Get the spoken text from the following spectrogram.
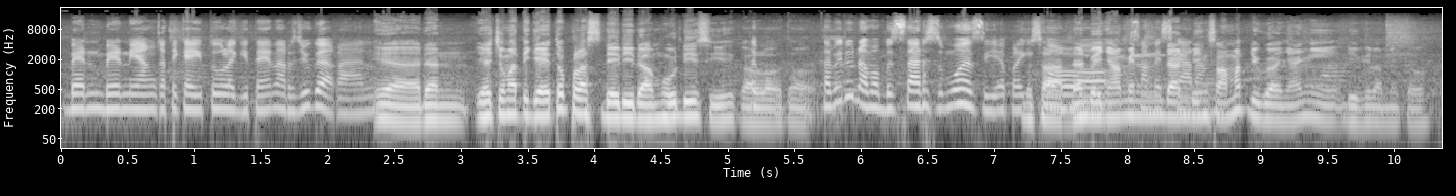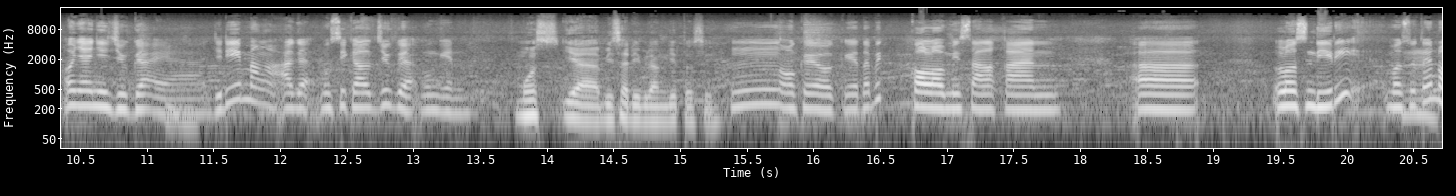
band-band yang ketika itu lagi tenar juga kan. Ya dan ya cuma tiga itu plus Deddy Damhudi sih kalau tuh Tapi itu nama besar semua sih apalagi besar dan Benyamin dan Bing sekarang. Slamet juga nyanyi di film itu. Oh nyanyi juga ya. Jadi emang agak musikal juga mungkin. Mus ya bisa dibilang gitu sih. Hmm oke oke. Tapi kalau misalkan eh, lo sendiri maksudnya Hmm.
